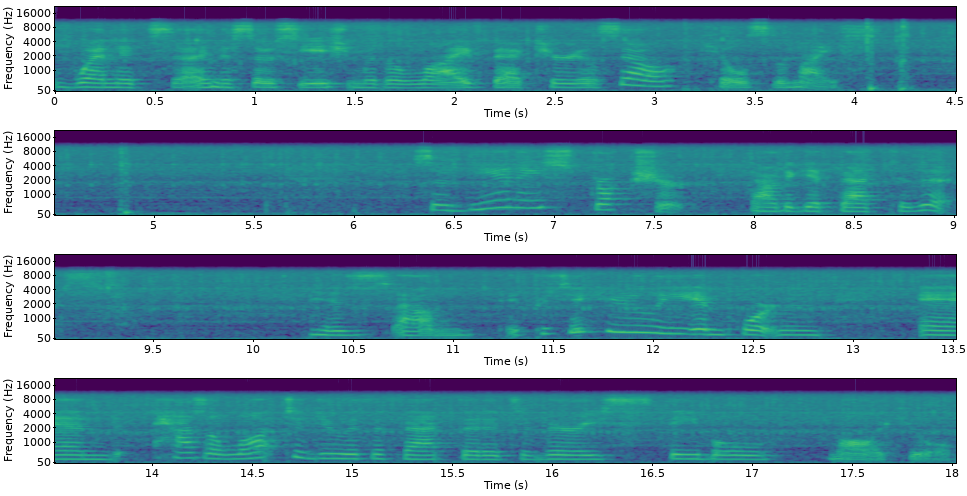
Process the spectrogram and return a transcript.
when it's uh, in association with a live bacterial cell, kills the mice. So DNA structure, now to get back to this, is um, particularly important and has a lot to do with the fact that it's a very stable molecule.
